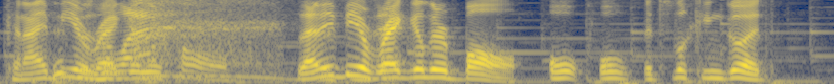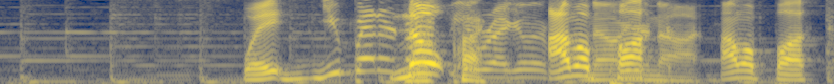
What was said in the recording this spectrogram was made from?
can I be This a is the regular? last hole. Let me be a is it. regular ball. Oh, oh, it's looking good. Wait, You better no, not be a regular. I'm a no, puck. You're not. I'm a puck.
